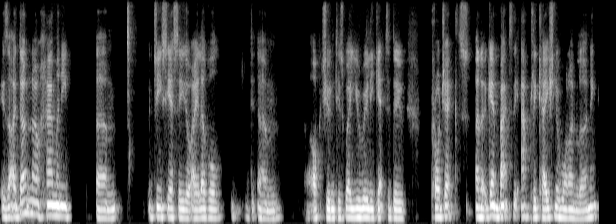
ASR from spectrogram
is that I don't know how many um, GCSEs or A level um, opportunities where you really get to do projects. And again, back to the application of what I'm learning.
